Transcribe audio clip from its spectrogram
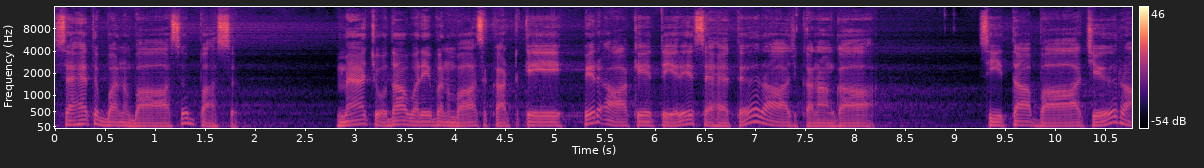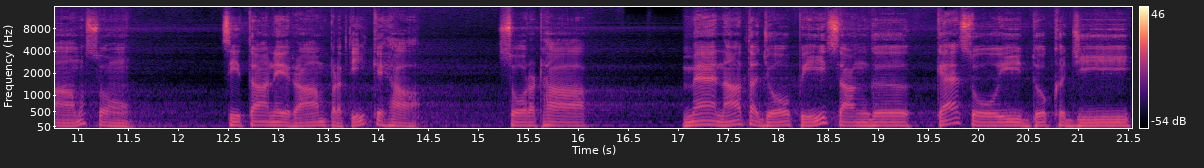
ਸਹਿਤ ਬਨਵਾਸ ਬਸ। ਮੈਂ 14 ਵਰੇ ਬਨਵਾਸ ਕੱਟ ਕੇ ਫਿਰ ਆ ਕੇ ਤੇਰੇ ਸਹਿਤ ਰਾਜ ਕਰਾਂਗਾ। ਸੀਤਾ ਬਾਚ RAM ਸੋ ਸੀਤਾ ਨੇ RAM ਪ੍ਰਤੀ ਕਿਹਾ, ਸੋਰਠਾ, ਮੈਂ ਨਾ ਤਜੋ ਪੀ ਸੰਗ, ਕਹਿ ਸੋਈ ਦੁਖ ਜੀ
